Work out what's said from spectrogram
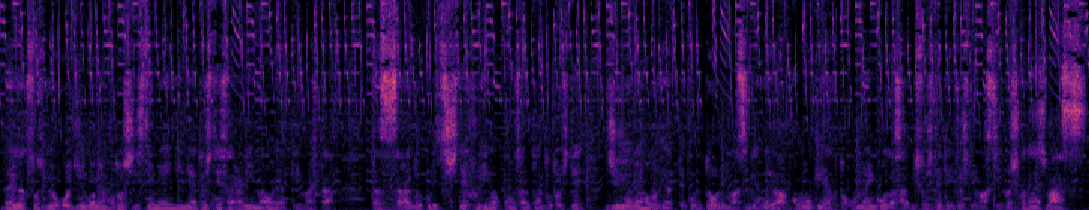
大学卒業後15年ほどシステムエンジニアとしてサラリーマンをやっていました。脱サラ独立してフリーのコンサルタントとして14年ほどやってこれております。現在は顧問契約とオンライン講座サービスとして提供しています。よろしくお願いします。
